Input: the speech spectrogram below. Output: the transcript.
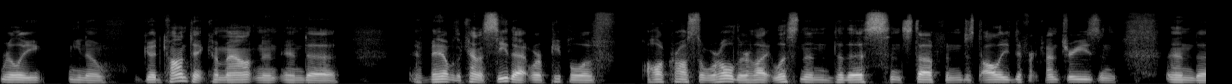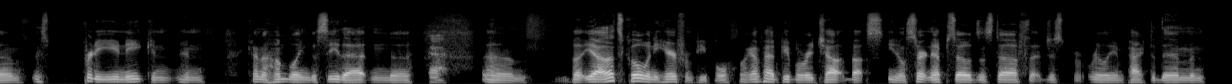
really, you know, good content come out, and and uh, have been able to kind of see that where people have all across the world are like listening to this and stuff, and just all these different countries, and and um, it's pretty unique and and kind of humbling to see that, and uh, Yeah. um but yeah that's cool when you hear from people like i've had people reach out about you know certain episodes and stuff that just really impacted them and,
